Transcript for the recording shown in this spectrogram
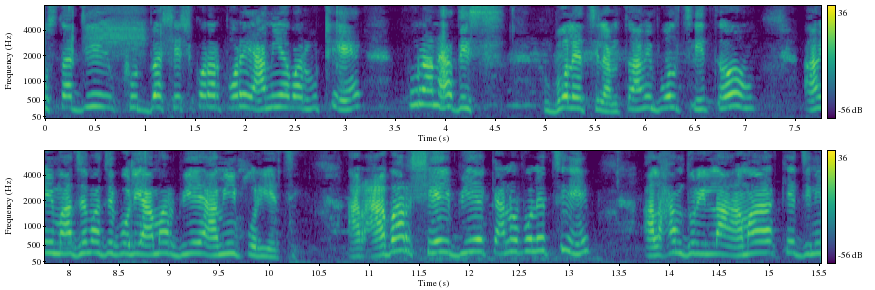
ওস্তাদজি খুদ্া শেষ করার পরে আমি আবার উঠে কোরআন হাদিস বলেছিলাম। তো আমি বলছি, তো আমি মাঝে মাঝে বলি, আমার বিয়ে আমিই পড়িয়েছি। আর আবার সেই বিয়ে কেন বলেছি? আলহামদুলিল্লাহ, আমাকে যিনি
